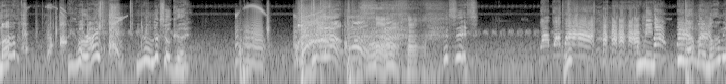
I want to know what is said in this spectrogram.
Mom? Are you all right? You don't look so good. What's this? You mean you're not my mommy?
